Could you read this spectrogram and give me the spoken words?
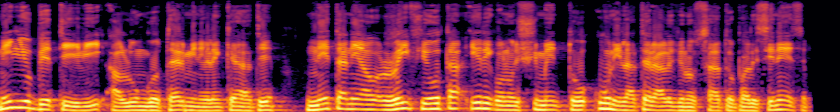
Negli obiettivi a lungo termine elencati, Netanyahu rifiuta il riconoscimento unilaterale di uno Stato palestinese.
